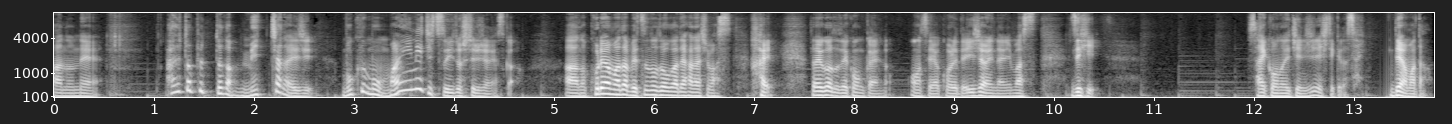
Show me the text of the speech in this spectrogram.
あのね、アウトプットがめっちゃ大事。僕もう毎日ツイートしてるじゃないですか。あの、これはまた別の動画で話します。はい。ということで今回の音声はこれで以上になります。ぜひ、最高の一日にしてください。ではまた。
